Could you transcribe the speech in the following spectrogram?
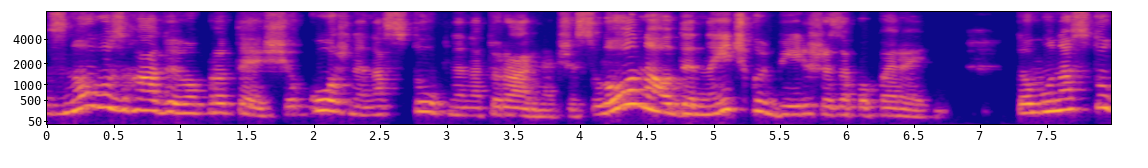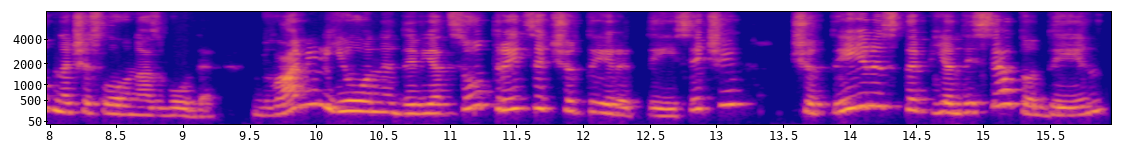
Знову згадуємо про те, що кожне наступне натуральне число на одиничку більше за попереднє. Тому наступне число у нас буде 2 мільйони 934 тисячі 451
